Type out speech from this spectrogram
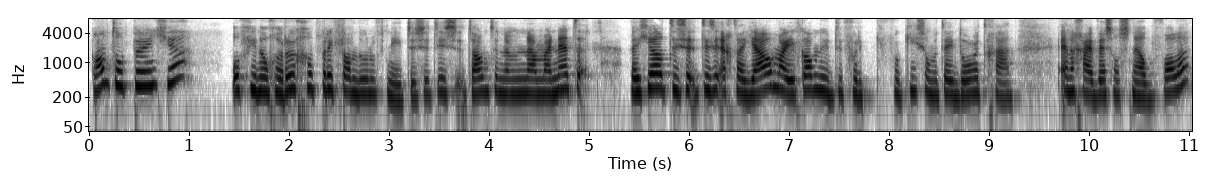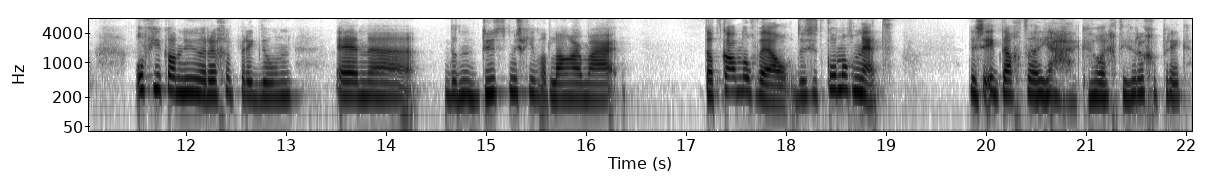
kantelpuntje of je nog een ruggenprik kan doen of niet. Dus het, is, het hangt er nou maar net... Weet je wel, het is, het is echt aan jou, maar je kan nu voor, voor kiezen om meteen door te gaan. En dan ga je best wel snel bevallen. Of je kan nu een ruggenprik doen en... Uh, dan duurt het misschien wat langer, maar dat kan nog wel. Dus het kon nog net. Dus ik dacht, uh, ja, ik wil echt die ruggenprik.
